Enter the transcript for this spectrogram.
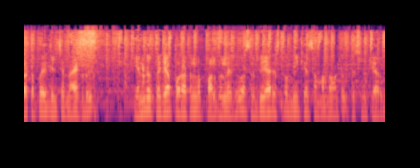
లొట్టపోయి గెలిచిన నాయకుడు ఎన్నడూ ప్రజా పోరాటంలో పాల్గొనలేదు. అసలు బీఆర్ఎస్తో మీకేం సంబంధం అంటూ ప్రశ్నించారు.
